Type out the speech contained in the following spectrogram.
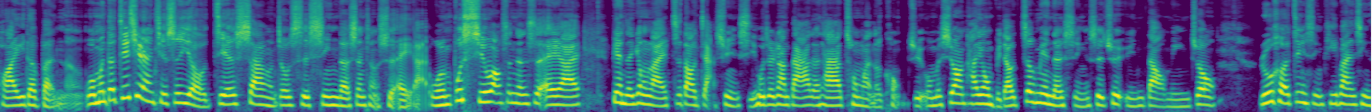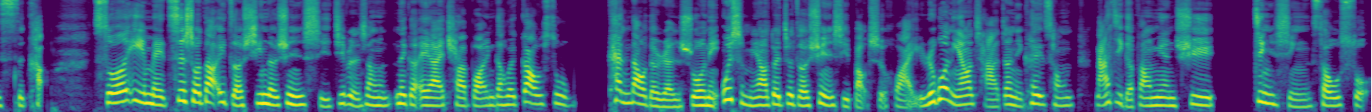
怀疑的本能。我们的机器人其实有接上，就是新的生成式 AI。我们不希望生成式 AI 变成用来制造假讯息，或者让大家对它充满了恐惧。我们希望它用比较正面的形式去引导民众如何进行批判性思考。所以每次收到一则新的讯息，基本上那个 AI chatbot 应该会告诉。看到的人说：“你为什么要对这则讯息保持怀疑？如果你要查证，你可以从哪几个方面去进行搜索？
